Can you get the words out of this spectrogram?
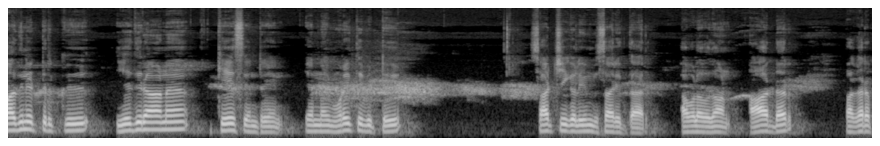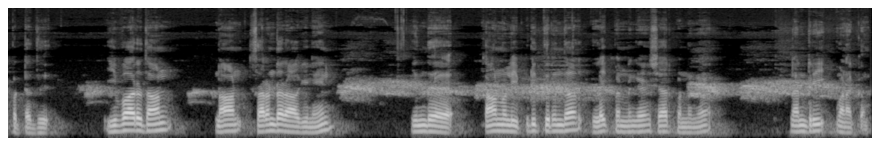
பதினெட்டிற்கு எதிரான கேஸ் என்றேன். என்னை முறைத்துவிட்டு சாட்சிகளையும் விசாரித்தார். அவ்வளவுதான். ஆர்டர் பகரப்பட்டது. இவ்வாறு தான் நான் சரண்டர் ஆகினேன். இந்த காணொளி பிடித்திருந்தால் லைக் பண்ணுங்கள் ஷேர் பண்ணுங்கள் நன்றி வணக்கம்.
